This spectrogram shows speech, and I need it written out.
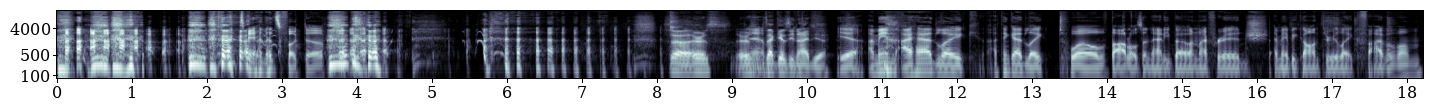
Damn, that's fucked up. So there's, there's Damn. that gives you an idea. yeah, I mean, I had like, I think I had like twelve bottles of Natty Boh in my fridge. I maybe gone through like five of them.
